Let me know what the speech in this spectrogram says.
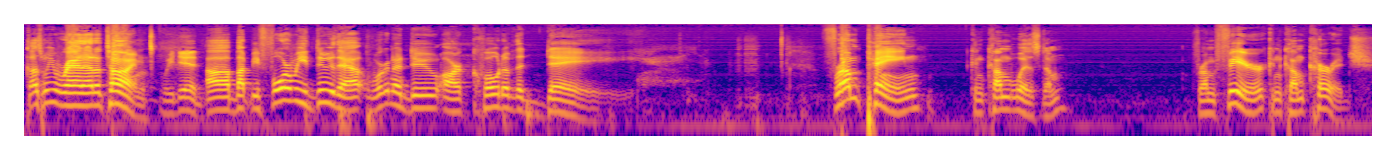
because we ran out of time. We did. Uh, but before we do that, we're going to do our quote of the day. From pain can come wisdom. From fear can come courage.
